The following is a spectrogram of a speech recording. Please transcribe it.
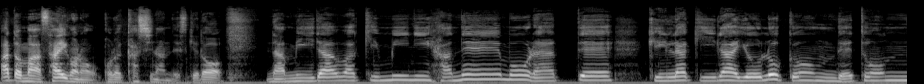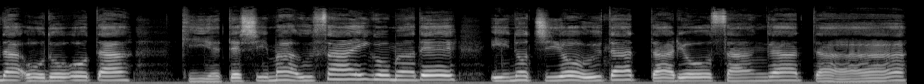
あとまあ最後のこれ歌詞なんですけど、涙は君に羽もらって、キラキラ喜んで飛んだ踊った。消えてしまう最後まで命を歌った量産型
